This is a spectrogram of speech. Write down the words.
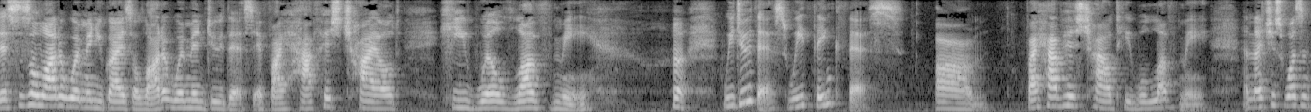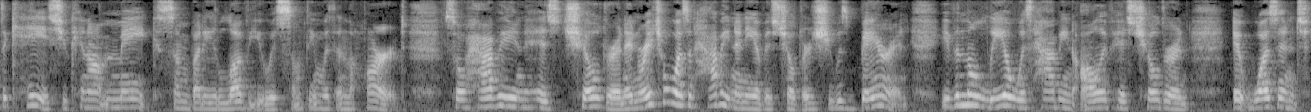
this is a lot of women, you guys, a lot of women do this. If I have his child, he will love me. we do this, we think this. Um, If I have his child, he will love me. And that just wasn't the case. You cannot make somebody love you. It's something within the heart. So having his children, and Rachel wasn't having any of his children, she was barren. Even though Leah was having all of his children, it wasn't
